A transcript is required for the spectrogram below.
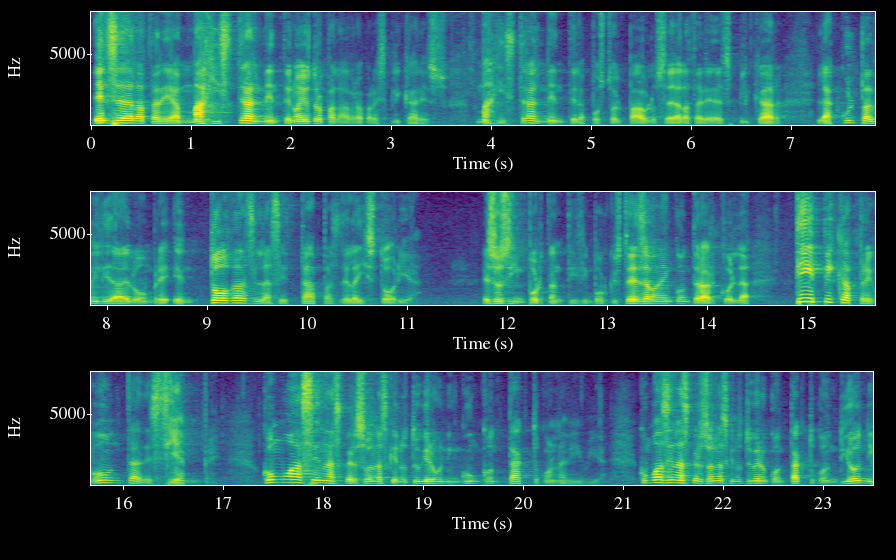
él se da la tarea magistralmente, no hay otra palabra para explicar eso. Magistralmente el apóstol Pablo se da la tarea de explicar la culpabilidad del hombre en todas las etapas de la historia. Eso es importantísimo porque ustedes se van a encontrar con la típica pregunta de siempre. ¿Cómo hacen las personas que no tuvieron ningún contacto con la Biblia? ¿Cómo hacen las personas que no tuvieron contacto con Dios, ni,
